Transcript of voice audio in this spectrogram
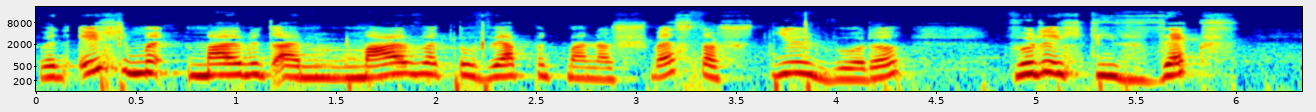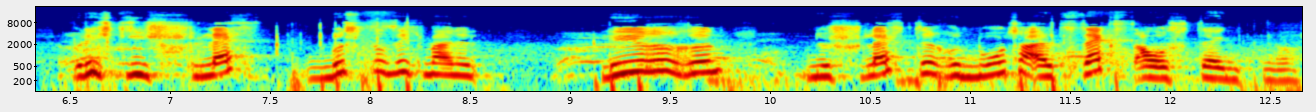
Wenn ich mit, mal mit einem Malwettbewerb mit meiner Schwester spielen würde, würde ich die sechs, die schlecht, müsste sich meine Lehrerin eine schlechtere Note als sechs ausdenken.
